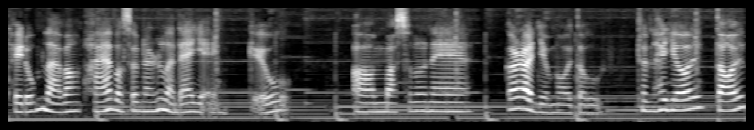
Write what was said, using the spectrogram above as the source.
thì đúng là văn hóa Barcelona rất là đa dạng. Kiểu um, Barcelona có rất là nhiều người từ trên thế giới tới.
